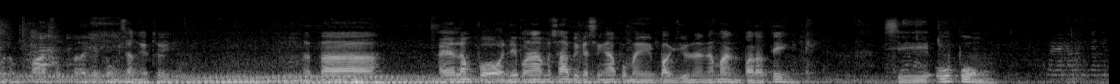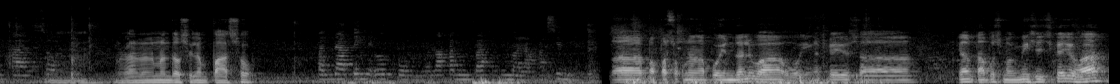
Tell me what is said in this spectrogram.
Walang pasok talaga itong isang ito eh. At ah, kaya lang po, hindi po naman sabi kasi nga po may bagyo na naman parating. Si Upong. Wala naman kaming pasok. Hmm, wala na naman daw silang pasok. Pagdating ni Upong, wala kaming pasok malakas yun. eh. Ah, papasok na nga po yung dalawa. O, ingat kayo sa... Yan, tapos mag-message kayo ha.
